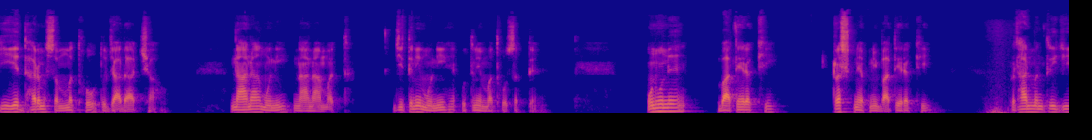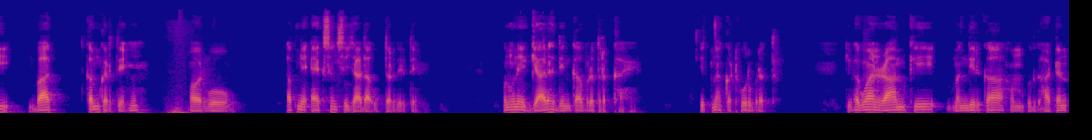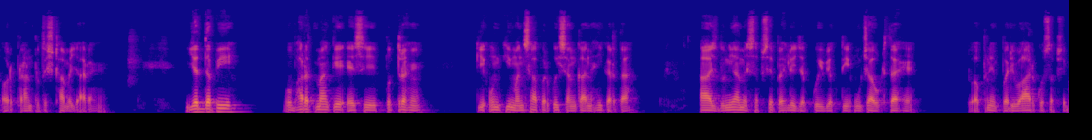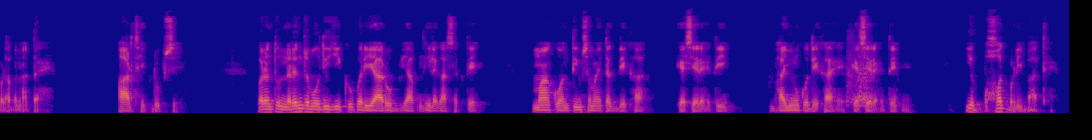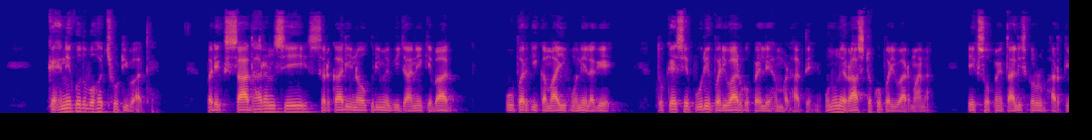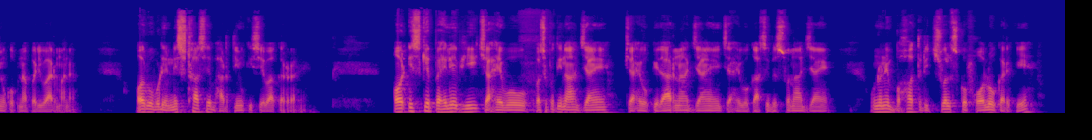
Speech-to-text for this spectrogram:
कि ये धर्म सम्मत हो तो ज़्यादा अच्छा हो। नाना मुनि, नाना मत। जितने मुनि हैं, उतने मत हो सकते हैं। उन्होंने बातें रखी, ट्रस्ट ने अपनी बातें रखी। प्रधानमंत्री जी बात कम करते हैं और वो अपने एक्शन से ज़्यादा उत्तर देते हैं। उन्होंने ग्यारह दिन का व्रत रखा है। इतना कठोर व्रत कि भगवान राम के मंदिर का हम उद्घाटन और प्राण प्रतिष्ठा में जा रहे हैं। यद्यपि वो भारत माँ के ऐसे पुत्र हैं कि उनकी मनसा पर कोई शंका नहीं करता, आज दुनिया में सबसे पहले जब कोई व्यक्ति ऊँचा उठता है तो अपने परिवार को सबसे बड़ा बनाता है, आर्थिक रूप से। परंतु नरेंद्र मोदी जी के ऊपर यह आरोप भी आप नहीं लगा सकते, माँ को अंतिम समय तक देखा कैसे रहती, भाइयों को देखा है कैसे रहते हैं। ये बहुत बड़ी बात है। कहने को तो बहुत छोटी बात है, पर एक साधारण से सरकारी नौकरी में भी जाने के बाद ऊपर की कमाई होने लगे तो कैसे पूरे परिवार को पहले हम बढ़ाते हैं? उन्होंने राष्ट्र को परिवार माना 145 करोड़ भारतीयों को अपना परिवार माना, और वो बड़ी निष्ठा से भारतीयों की सेवा कर रहे हैं। और इसके पहले भी चाहे वो पशुपतिनाथ जाएँ, चाहे वो केदारनाथ जाएँ, चाहे वो काशी विश्वनाथ जाएँ, उन्होंने बहुत रिचुअल्स को फॉलो करके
